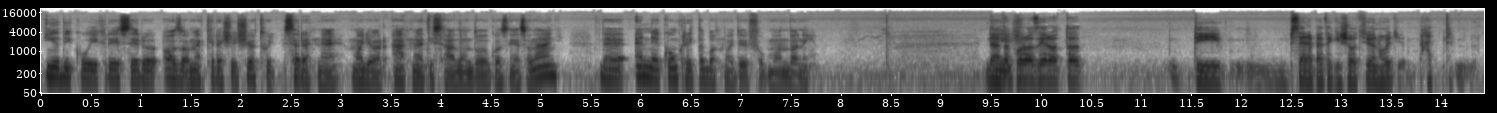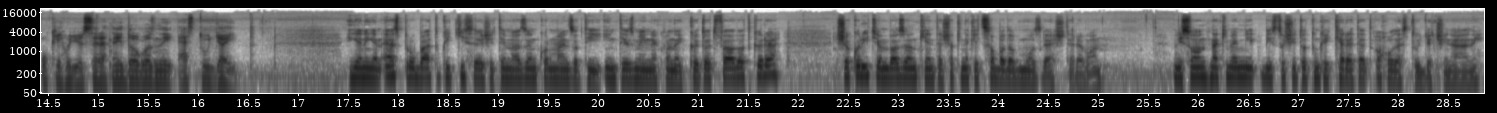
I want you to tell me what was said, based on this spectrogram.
Ildikóik részéről az a megkeresés jött, hogy szeretne magyar átmeneti szállón dolgozni ez a lány, de ennél konkrétabbat majd ő fog mondani. De hát És... akkor azért ott a ti szerepetek is ott jön, hogy hát oké, okay, hogy ő szeretne itt dolgozni, ezt tudja itt. Igen, igen, ezt próbáltuk így kiszélesíteni, mert az önkormányzati intézménynek van egy kötött feladatköre, és akkor itt jön be az önkéntes, akinek egy szabadabb mozgástere van. Viszont neki meg mi biztosítottunk egy keretet, ahol ezt tudja csinálni.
